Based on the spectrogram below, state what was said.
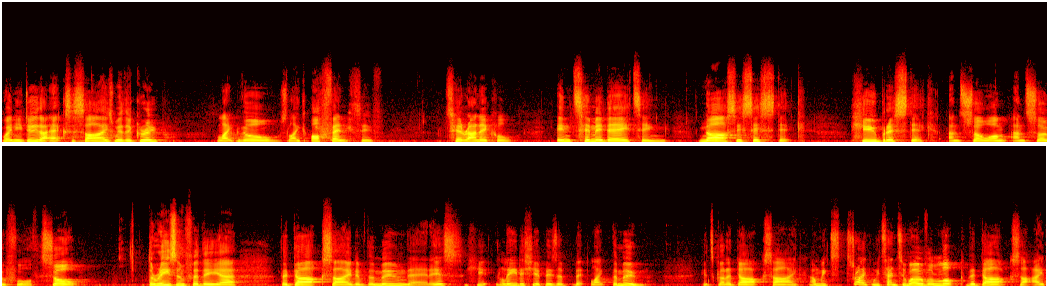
when you do that exercise with a group like those, like offensive, tyrannical, intimidating, narcissistic, hubristic, and so on and so forth. So, the reason for the, uh, the dark side of the moon there is leadership is a bit like the moon. It's got a dark side. And we, try, we tend to overlook the dark side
